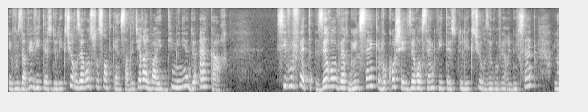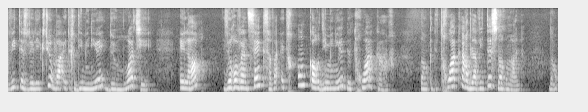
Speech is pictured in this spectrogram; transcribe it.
et vous avez vitesse de lecture 0,75. Ça veut dire elle va être diminuée de un quart. Si vous faites 0,5, vous cochez 0,5, vitesse de lecture 0,5, la vitesse de lecture va être diminuée de moitié. Et là, 0,25, ça va être encore diminué de 3 quarts. Donc, de 3 quarts de la vitesse normale. Donc,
